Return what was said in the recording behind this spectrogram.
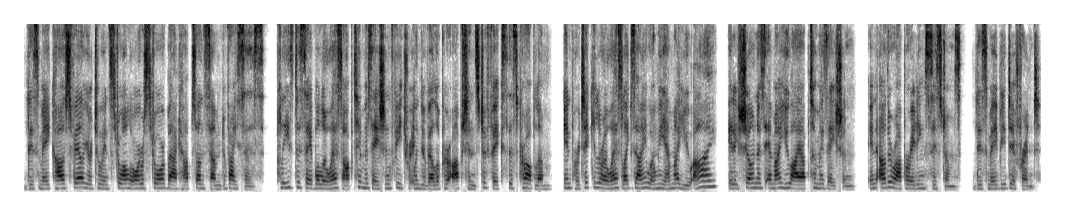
This may cause failure to install or restore backups on some devices. Please disable OS optimization feature in developer options to fix this problem. In particular, OS like Xiaomi MIUI, it is shown as MIUI optimization. In other operating systems, this may be different.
